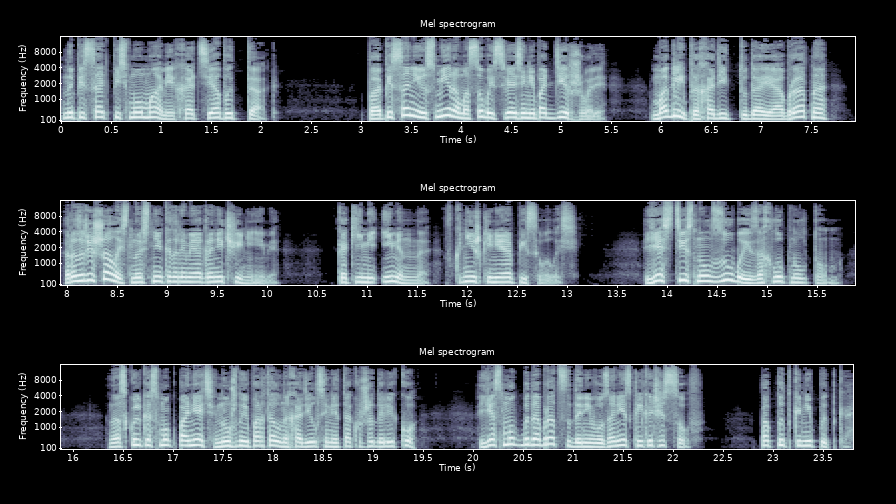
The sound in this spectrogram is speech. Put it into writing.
написать письмо маме, хотя бы так. По описанию с миром особой связи не поддерживали. Могли проходить туда и обратно, разрешалось, но с некоторыми ограничениями. Какими именно, в книжке не описывалось. Я стиснул зубы и захлопнул том. Насколько смог понять, нужный портал находился не так уж и далеко. Я смог бы добраться до него за несколько часов. Попытка не пытка.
